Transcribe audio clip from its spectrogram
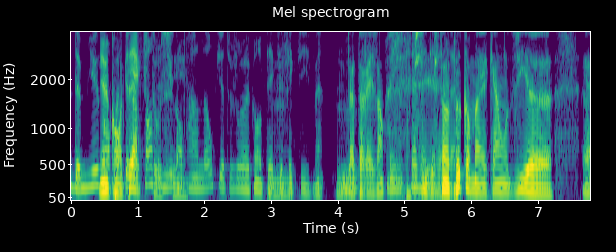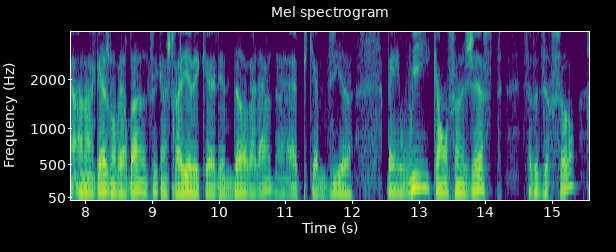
de mieux comprendre. Parce que dans le fond, c'est mieux comprendre l'autre, puis il y a toujours un contexte, Mm. effectivement. Mm, T'as t'as raison. Mais C'est un peu comme euh, quand on dit euh, en langage non verbal, tu sais, quand je travaillais avec euh, Linda Valade, euh, puis qu'elle me dit, euh, ben oui, quand on fait un geste, ça veut dire ça, Ah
